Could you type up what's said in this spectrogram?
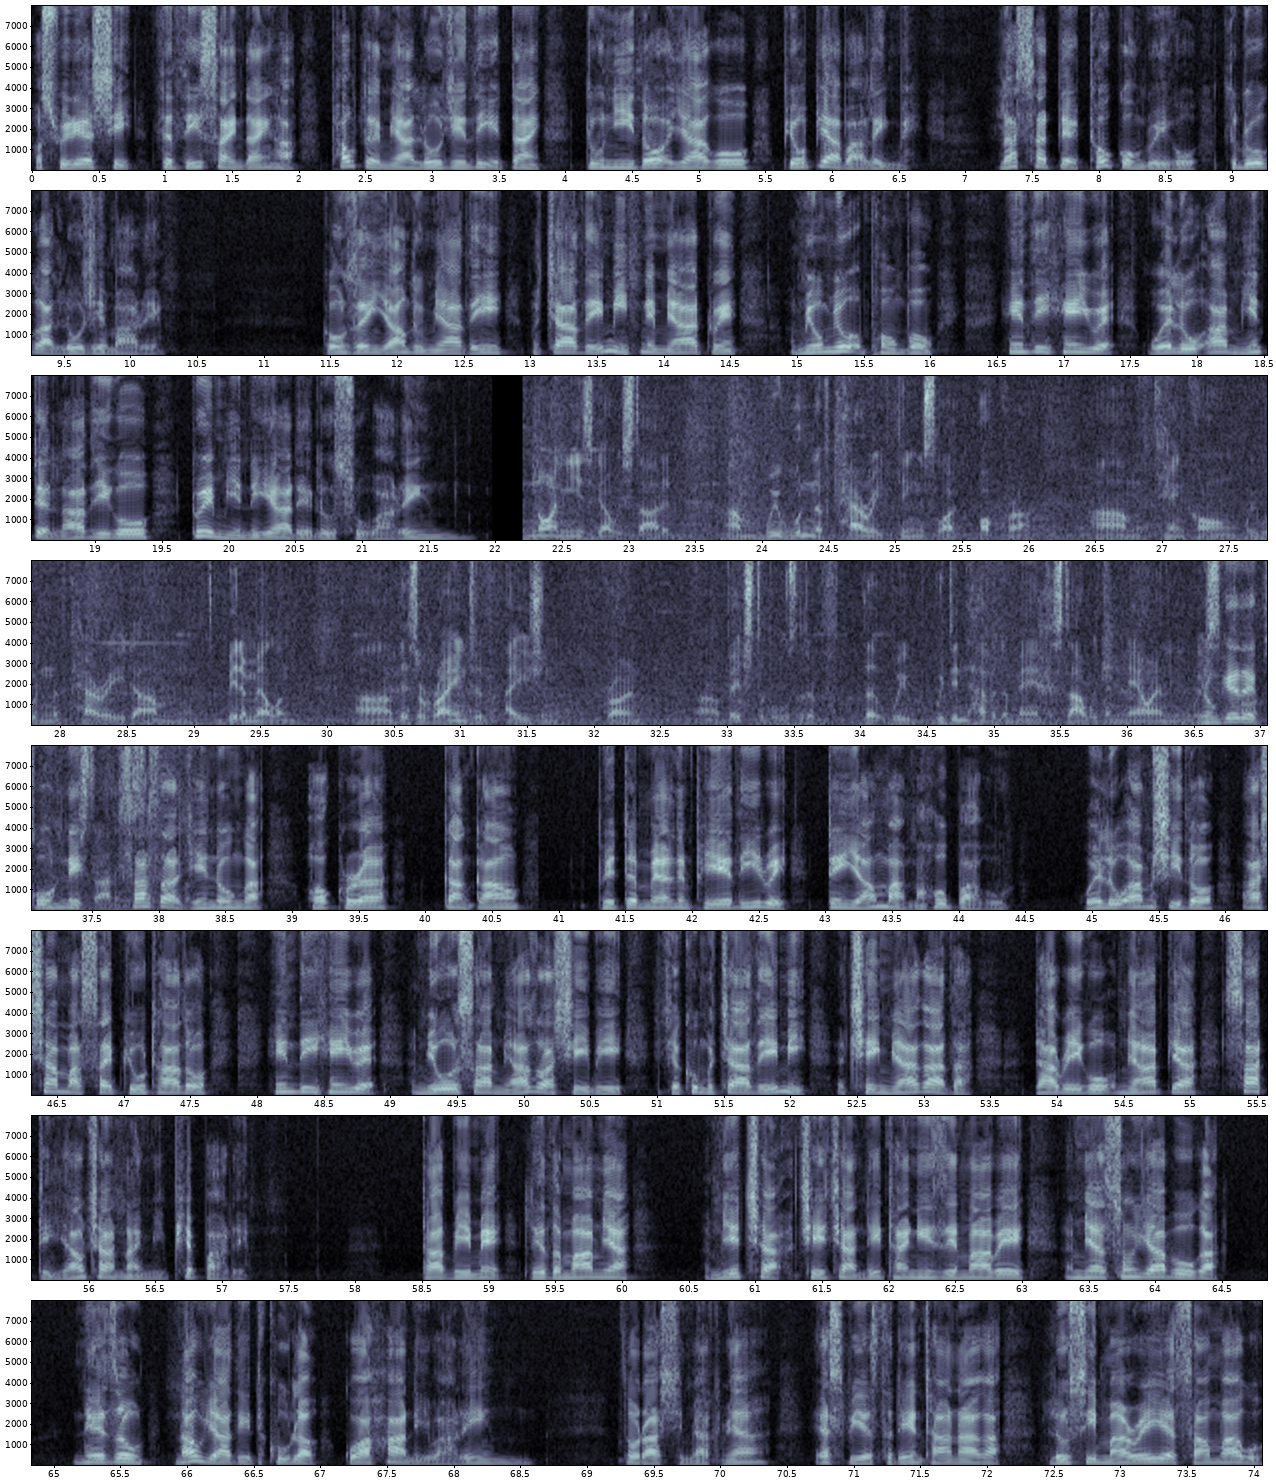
ဩစတြေးလျရှိသစ်သီးဆိုင်တိုင်းဟာဖောက်တယ်များလိုချင်သည့်အတိုင်းတူညီသောအရာကို ပြောပြပါလိမ့်မယ်လက်ဆက်တဲ့ထုတ်ကုန်တွေကို သူတို့ကလိုချင်ပါတယ်ကုံစိမ်းရောင်းသူများသည်မချသေးမီနှစ်များအတွင်းအမျိုးမျိုးအဖုံဖုံ ဟင်းသီးဟင်းရွက်ဝယ်လိုအားမြင့်တက်လာသည်ကို တွေ့မြင်နေရတယ်လို့ဆိုပါတယ် Nine years ago, we started, um, we wouldn't have carried things like okra, um, kangkong, we wouldn't have carried um, bitter melon. Uh, there's a range of Asian grown uh, vegetables that, have, that we, we didn't have a demand to start with, and now only in လွန် recent ခဲ့တဲ့ times ကို we're နှစ် starting to ဆဆ sell them. ချင်းတုန်းက okra ကန့်ကောင်း bitter melon ဖျဲသီးတွေတင်ရောင်းမှာမဟုတ်ပါဘူး ဝယ်လိုအားမရှိသော အာရှမှစိုက်ပျိုးထားသောဟင်းသီးဟင်းရွက်အမျိုးအစားများစွာရှိပြီးယခုမကြသေးမီအချိန်များကသာဒါတွေကိုအများအပြားစတင်ရောင်းချနိုင်ပြီဖြစ်ပါတယ်ဒါပေမဲ့လေသမားများအမြင့်ချအခြေချနေထိုင်နေစဉ်မှာပဲအမျက်ဆုံးရဖို့ကအနည်းဆုံးနောက်ရာသီတစ်ခုလောက်ကွာဟနေပါတယ်။သောရရှိမြခင်ဗျာ SBS သတင်းဌာနက Lucy Murray ရဲ့ဆောင်းပါးကို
